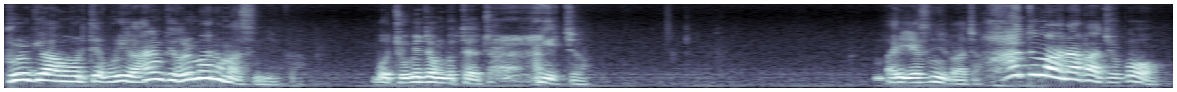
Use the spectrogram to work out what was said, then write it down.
불교하면 우리 우리 하나님께서 얼마나 많습니까? 뭐 조계종부터 쭉 있죠. 아, 예수님 맞죠. 하도 많아가지고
